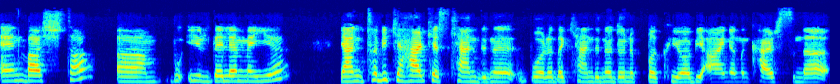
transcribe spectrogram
en başta bu irdelemeyi yani tabii ki herkes kendini bu arada kendine dönüp bakıyor bir aynanın karşısına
